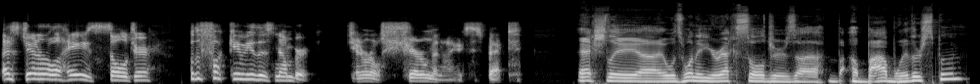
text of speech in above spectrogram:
That's General Hayes, soldier. Who the fuck gave you this number? General Sherman, I expect. Actually, uh, it was one of your ex soldiers, uh, a Bob Witherspoon.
